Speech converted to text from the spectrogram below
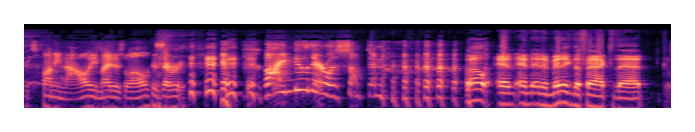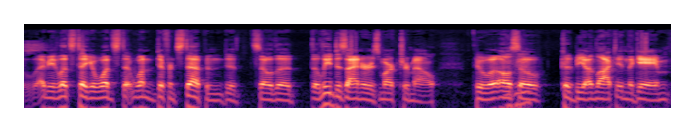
it's funny now. You might as well because every I knew there was something. well, and, and and admitting the fact that I mean, let's take it one step, one different step, and uh, so the the lead designer is Mark Turmell, who also could be unlocked in the game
